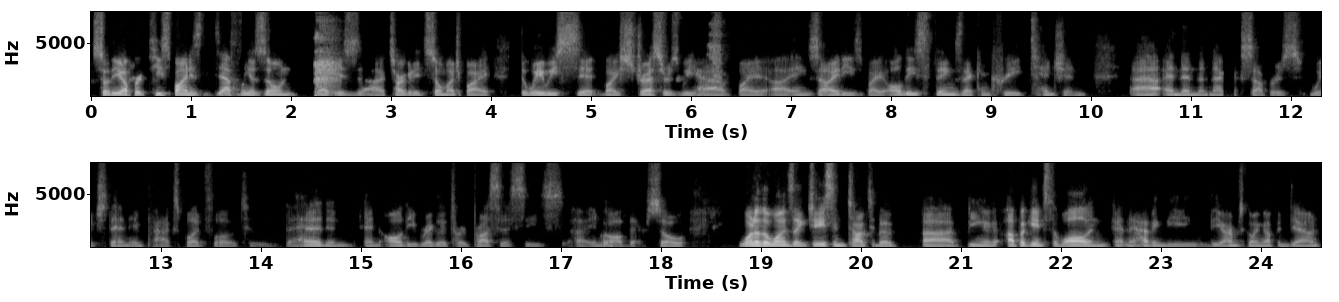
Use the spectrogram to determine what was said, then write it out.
so the upper T spine is definitely a zone that is uh, targeted so much by the way we sit, by stressors we have, by uh, anxieties, by all these things that can create tension. Uh, and then the neck suffers, which then impacts blood flow to the head and and all the regulatory processes uh, involved there. So one of the ones like Jason talked about uh, being up against the wall and, and having the the arms going up and down.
